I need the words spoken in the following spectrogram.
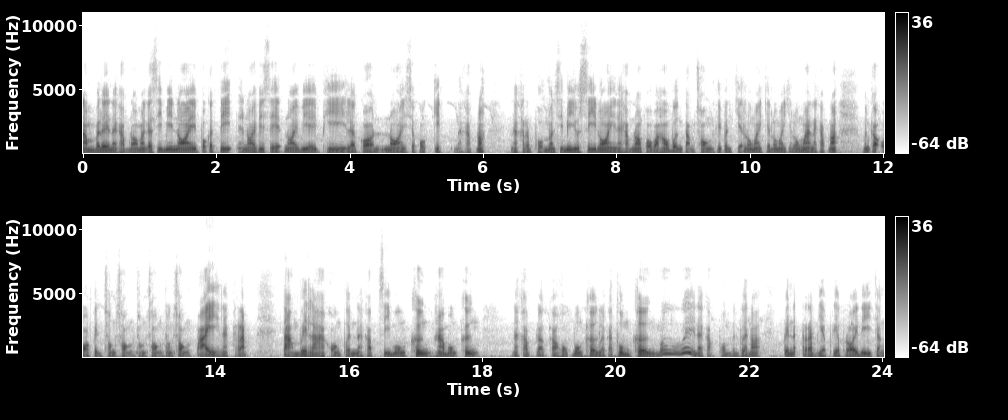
นำไปเลยนะครับเนาะมันก็สิมีน่อยปกติน่อยพิเศษน่อย VIP แล้วก็น่อยเฉพาะกิจนะครับเนาะนะครับผมมันสิมีอยู่4น่อยนะครับเนาะเพราะว่าเฮาเบิ่งตามช่องที่เพิ่นเขียนลงมาเขียนลงมาเขียนลงมานะครับเนาะมันก็ออกเป็นช่องช่องช่องช่องช่องช่องไปนะครับ ตามเวลาของเพิ่นนะครับ4โมงครึ่ง5โมงครึ่งนะครับแล้วก็6โมงครึ่งแล้วก็ทุ่มครึ่งเบ้ยนะครับผมเพื่อนๆเนาะ เป็นระเบียบเรียบร้อยดีจัง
